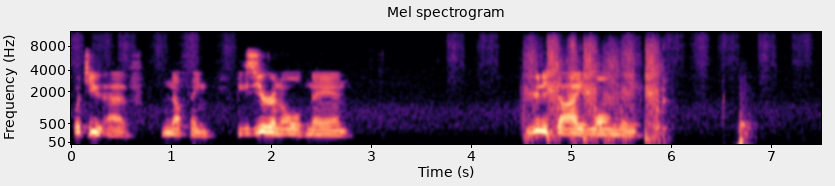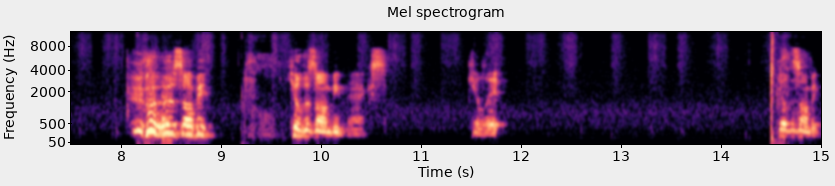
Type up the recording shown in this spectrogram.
What do you have? Nothing. Because you're an old man. You're gonna die lonely. Zombie! Kill the zombie, Max. Kill it. Kill the zombie.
